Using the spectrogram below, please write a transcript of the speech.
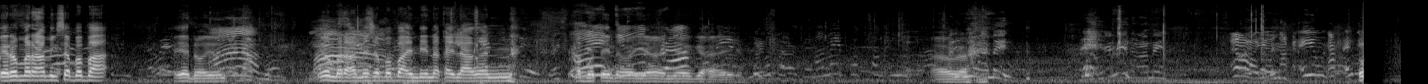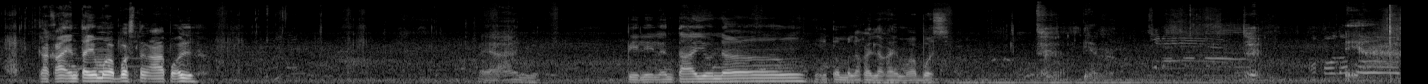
pero maraming sa baba. Ayan o, yun. Yun, maraming sa baba. Hindi na kailangan abutin. O, yan, yan, guys. Alright. Oh, Kakain tayo mga boss ng apple. Ayan. Pili lang tayo ng... Ito malaki-laki mga boss. Ayan. Ayan.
